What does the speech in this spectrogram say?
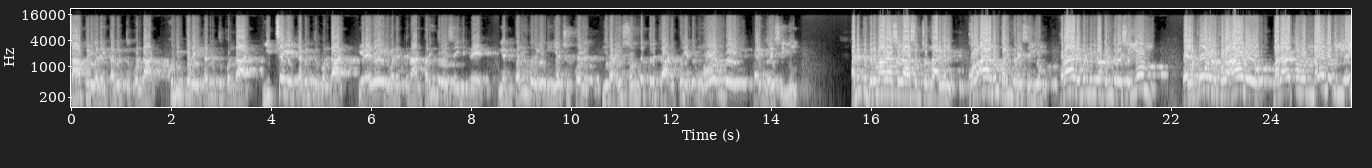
சாப்பிடுவதை தவிர்த்து கொண்டான். குடிப்பதை தவிர்த்து கொண்டான் இச்சையை தவிர்த்து கொண்டான். எனவே இவனுக்கு நான் பரிந்துரை செய்கின்றேன். என் பரிந்துரையை நீ ஏற்றுக்கொள். இவனை சொர்க்கத்திற்கு அனுப்பு என்று நோன்பு பரிந்துரை செய்யும். அடுத்து பெருமானா சொல்லாசம் சொன்னார்கள் குரானும் பரிந்துரை செய்யும். குரான் எப்படி தெரியுமா பரிந்துரை செய்யும்? குரானோ மனாத்துகும் நௌமபில்லை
